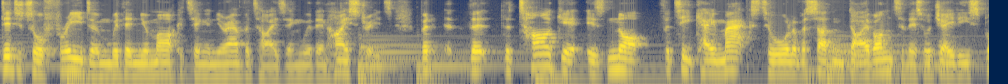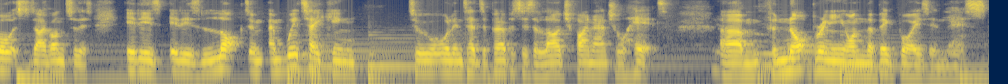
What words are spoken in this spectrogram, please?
digital freedom within your marketing and your advertising within high streets but the the target is not for TK Maxx to all of a sudden dive onto this or JD Sports to dive onto this it is it is locked and, and we're taking to all intents and purposes a large financial hit um, for not bringing on the big boys in this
